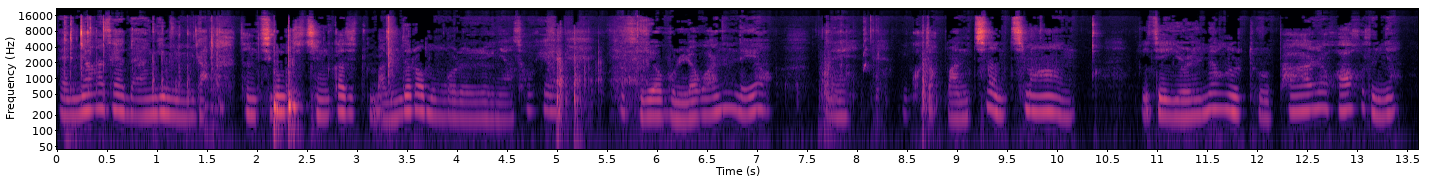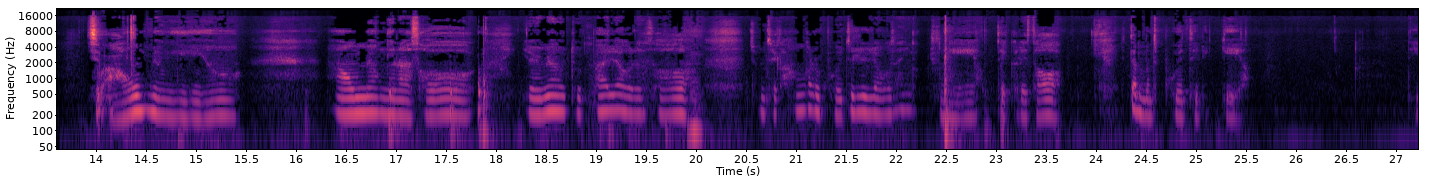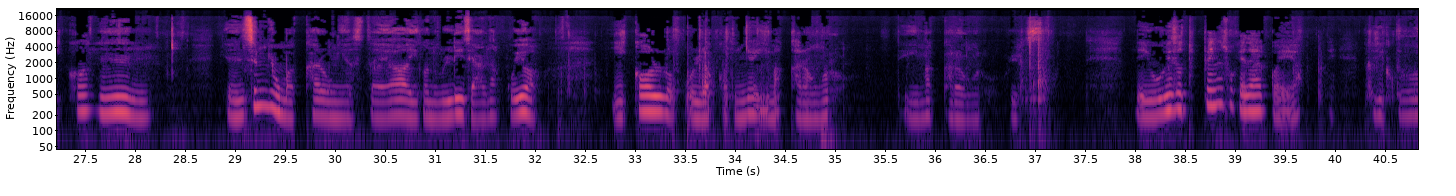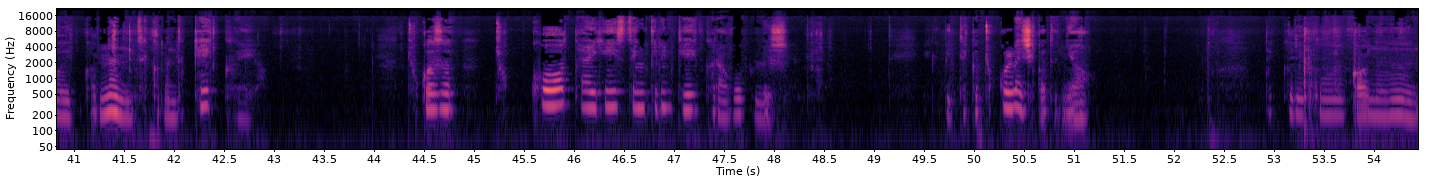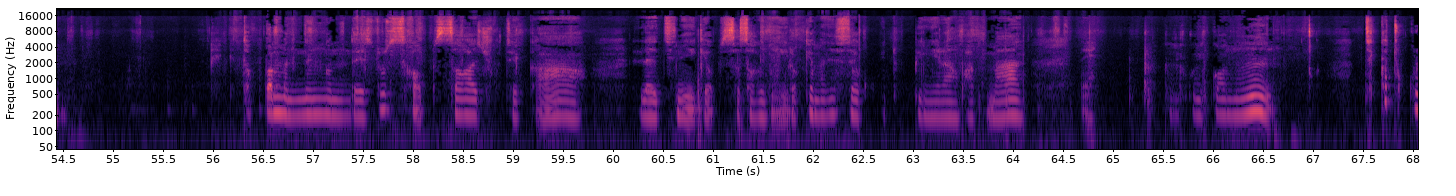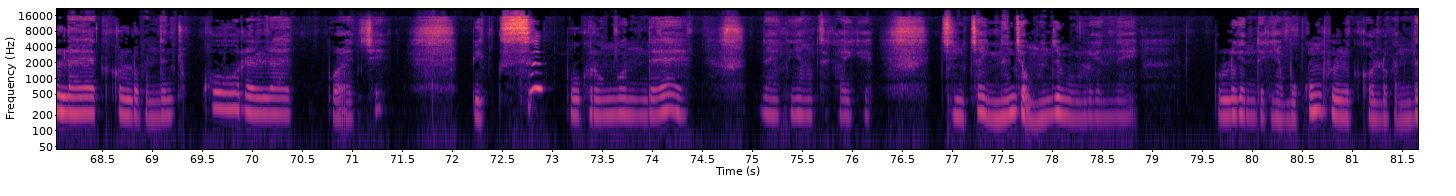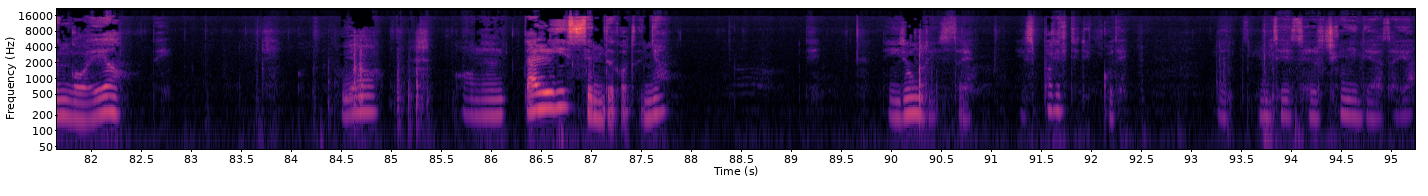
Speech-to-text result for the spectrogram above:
네, 안녕하세요. 나영김입니다. 전 지금부터 지금까지 좀 만들어 본 거를 그냥 소개해 드려 보려고 하는데요. 네, 뭐 그닥 많진 않지만, 이제 10명을 돌파하려고 하거든요. 지금 9명이에요. 9명이라서 10명을 돌파하려고 그래서 좀 제가 한 거를 보여드리려고 생각 중이에요. 네, 그래서 일단 먼저 보여드릴게요. 이거는 연습용 마카롱이었어요. 이건 올리지 않았고요. 이걸로 올렸거든요. 이 마카롱으로. 네, 이 마카롱으로 올렸어요. 네, 여기서 토핑 소개도 할 거예요. 네, 그리고 이거는 제가 만든 케이크예요. 초코, 초코 딸기 생크림 케이크라고 부르시면 돼요. 밑에가 초콜릿이거든요. 네, 그리고 이거는 덮밥 만든 건데 소스가 없어가지고 제가 레진이 이게 없어서 그냥 이렇게만 했어요. 고기 토핑이랑 밥만. 네. 그리고 이거는 치카 초콜릿 그걸로 만든 초코렐렛 뭐라지? 믹스? 뭐 그런 건데 네 그냥 제가 이게 진짜 있는지 없는지 모르겠네. 모르겠는데 그냥 목공풀 그걸로 만든 거예요. 네. 그리고요. 딸기 샌드거든요. 네. 네, 이 정도 있어요. 이 스파게티도 있고, 네. 네, 이제 제 시간이 되어서요.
